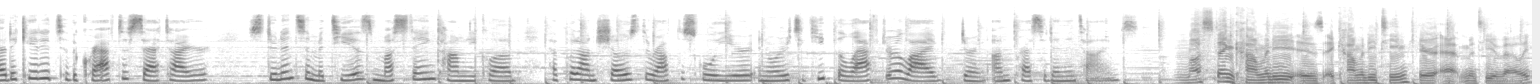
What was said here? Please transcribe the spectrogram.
Dedicated to the craft of satire, students in Metea's Mustang Comedy Club have put on shows throughout the school year in order to keep the laughter alive during unprecedented times. Mustang Comedy is a comedy team here at Metea Valley.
